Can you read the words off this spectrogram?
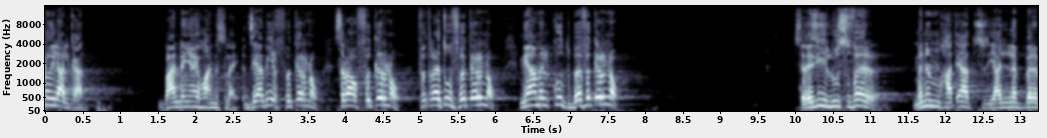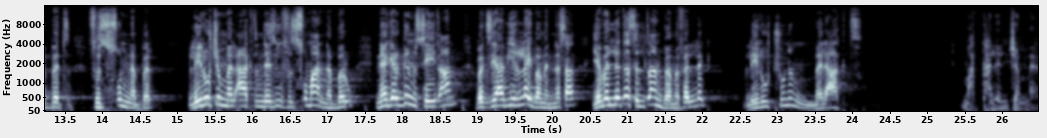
ነው ይላል ቃል በአንደኛ ዮሐንስ ላይ። እግዚአብሔር ፍቅር ነው ስራው ፍቅር ነው ፍጥረቱ ፍቅር ነው የሚያመልኩት በፍቅር ነው። ስለዚህ ሉስፈር ምንም ኃጢአት ያልነበረበት ፍጹም ነበር። ሌሎችም መላእክት እንደዚሁ ፍጹማን ነበሩ። ነገር ግን ሰይጣን በእግዚአብሔር ላይ በመነሳት የበለጠ ስልጣን በመፈለግ ሌሎቹንም መላእክት ማታለል ጀመረ።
